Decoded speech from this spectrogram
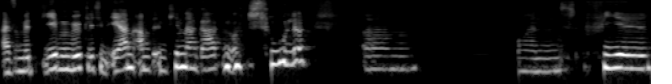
Also mit jedem möglichen Ehrenamt in Kindergarten und Schule. Ähm, und viel,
